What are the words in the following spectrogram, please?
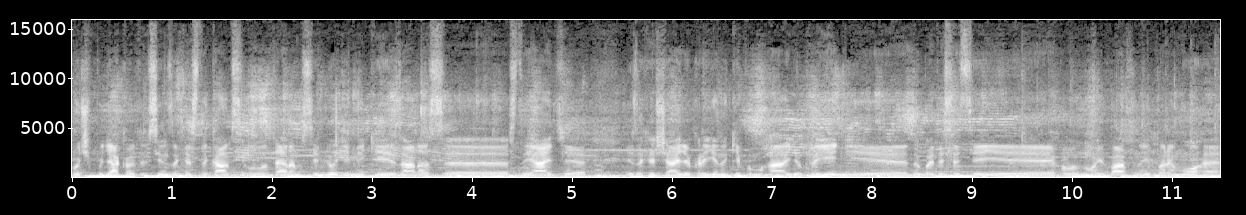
хочу подякувати всім захисникам, всім волонтерам, всім людям, які зараз е, стоять е, і захищають Україну, які допомагають Україні е, добитися цієї головної бажаної перемоги.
